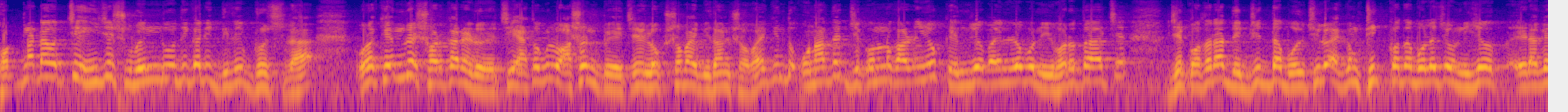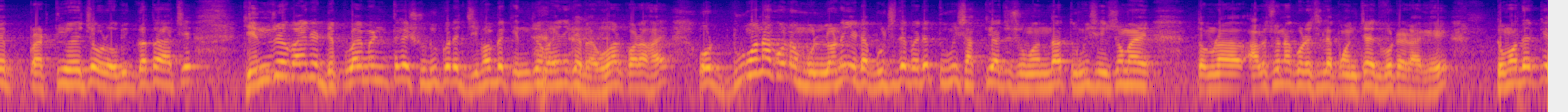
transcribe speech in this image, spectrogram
ঘটনাটা হচ্ছে এই যে শুভেন্দু অধিকারী, দিলীপ ঘোষরা, ওরা কেন্দ্রের সরকারে রয়েছে, এতগুলো আসন পেয়েছে লোকসভায়, বিধানসভায়, কিন্তু ওনাদের যে কোনো কারণেই হোক কেন্দ্রীয় বাহিনীর উপর নির্ভরতা আছে। যে কথাটা দেবজিৎ দা বলছিল, একদম ঠিক কথা বলেছে, ও নিজেও এর আগে প্রার্থী হয়েছে, ওর অভিজ্ঞতা আছে। কেন্দ্রীয় বাহিনীর ডিপ্লয়মেন্ট থেকে শুরু করে যেভাবে কেন্দ্রীয় বাহিনীকে ব্যবহার করা হয়, ওর দুয়ানা কোনো মূল্য নেই, এটা বুঝতে পেরে তুমি সাক্ষী আছো সুমনদা তুমি সেই সময় তোমরা আলোচনা করেছিলে পঞ্চায়েত ভোটের আগে তোমাদেরকে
